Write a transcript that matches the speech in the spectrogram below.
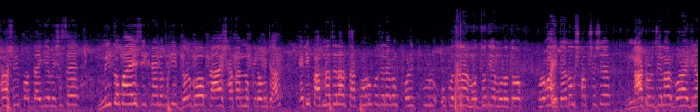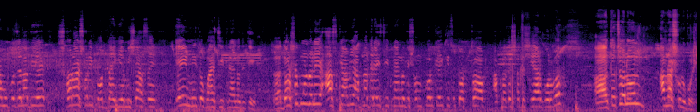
সরাসরি পদ্মায় গিয়ে মিশেছে। মৃতপায়ে চিকনাই নদীটির দৈর্ঘ্য প্রায় সাতান্ন কিলোমিটার। এটি পাবনা জেলার চাটমোহর উপজেলা এবং ফরিদপুর উপজেলার মধ্য দিয়ে মূলত প্রবাহিত এবং সবশেষে নাটোর জেলার বড়াইগ্রাম উপজেলা দিয়ে সরাসরি পদ্মায় গিয়ে মিশে আছে এই মৃতপায়ে চিকনাই নদীটি আহ, দর্শক মণ্ডলী আজকে আমি আপনাদের এই চিকনাই নদী সম্পর্কে কিছু তথ্য আপনাদের সাথে শেয়ার করব। তো চলুন আমরা শুরু করি।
